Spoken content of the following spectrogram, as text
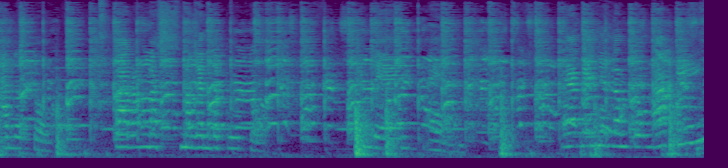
ano to, parang mas maganda po to. And then, ayan. Kaya ganyan lang po ang aking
